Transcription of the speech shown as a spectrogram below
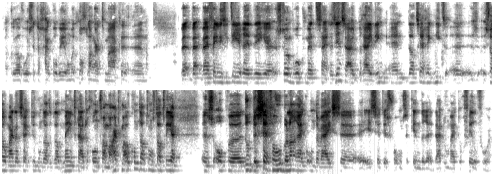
Dank u wel, voorzitter. Ga ik proberen om het nog langer te maken. Uh, wij, wij, feliciteren de heer Stormbroek met zijn gezinsuitbreiding. En dat zeg ik niet uh, zomaar, dat zeg ik natuurlijk omdat ik dat meen vanuit de grond van mijn hart. Maar ook omdat ons dat weer eens op uh, doet beseffen hoe belangrijk onderwijs uh, is. Het is voor onze kinderen, daar doen wij toch veel voor.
